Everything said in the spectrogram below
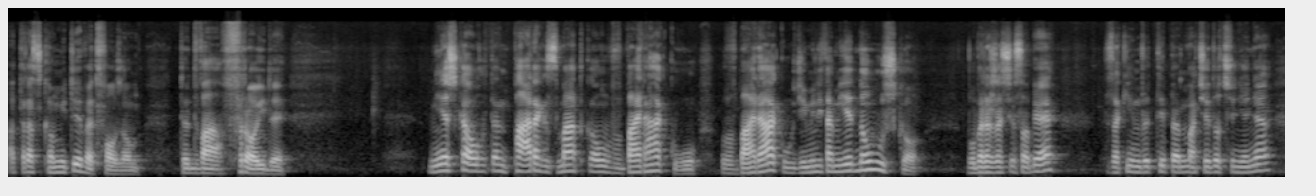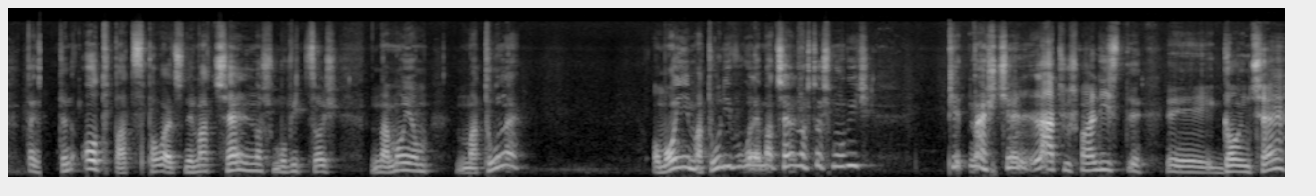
a teraz komitywę tworzą, te dwa Freudy. Mieszkał ten park z matką w baraku, w baraku, gdzie mieli tam jedno łóżko. Wyobrażacie sobie, z jakim wy typem macie do czynienia? Tak, ten odpad społeczny ma czelność mówić coś na moją matulę? O mojej matuli w ogóle ma czelność coś mówić? 15 lat już ma listy yy, gończe.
